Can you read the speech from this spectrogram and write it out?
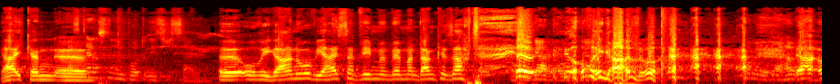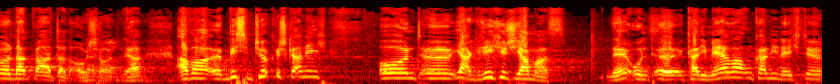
ja, ich kann Was äh, kannst du in Portugiesisch sagen? äh, Oregano. Wie heißt das, wenn, wenn man Danke sagt? Obrigado. Oregano. Ja. Ja, und das war dann auch schon. Ja. Aber äh, ein bisschen Türkisch kann ich und äh, ja, Griechisch Yamas. Ne? Und äh, Kalimera und Kalinechte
